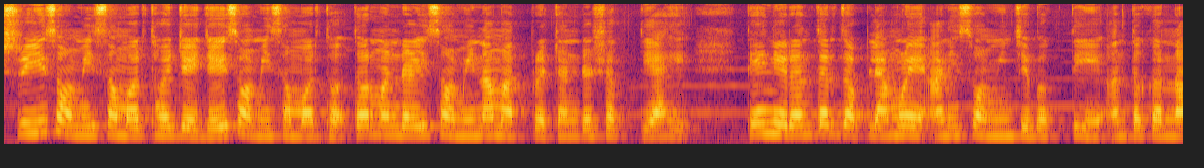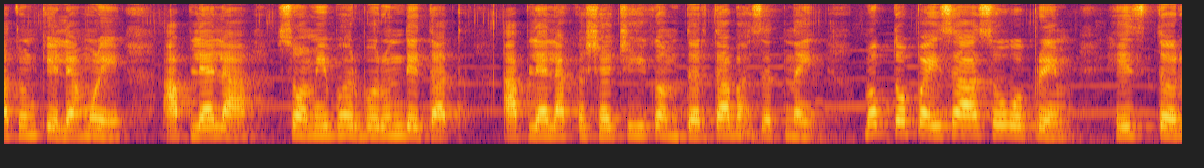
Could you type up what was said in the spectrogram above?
श्री स्वामी समर्थ जय जय स्वामी समर्थ. तर मंडळी स्वामीनामात प्रचंड शक्ती आहे. ते निरंतर जपल्यामुळे आणि स्वामींची भक्ती अंतकरणातून केल्यामुळे आपल्याला स्वामी भरभरून देतात. आपल्याला कशाचीही कमतरता भासत नाही. मग तो पैसा असो व प्रेम हेच तर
